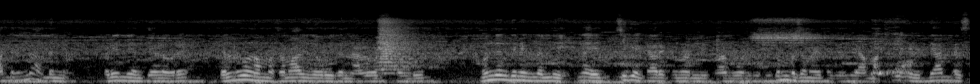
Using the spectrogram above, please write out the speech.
ಆದ್ದರಿಂದ ಅದನ್ನು ಪಡೀಲಿ ಅಂತ ಹೇಳೋರೆ. ಎಲ್ಲರೂ ನಮ್ಮ ಸಮಾಜದವರು ಇದನ್ನು ಅಳವಡಿಸಿಕೊಂಡು ಮುಂದಿನ ದಿನಗಳಲ್ಲಿ ಇನ್ನೂ ಹೆಚ್ಚಿಗೆ ಕಾರ್ಯಕ್ರಮಗಳಲ್ಲಿ ಭಾಗವಹಿಸಿ ಕುಟುಂಬ ಸಮೇತದಲ್ಲಿ ಆ ಮಕ್ಕಳಿಗೆ ವಿದ್ಯಾಭ್ಯಾಸ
